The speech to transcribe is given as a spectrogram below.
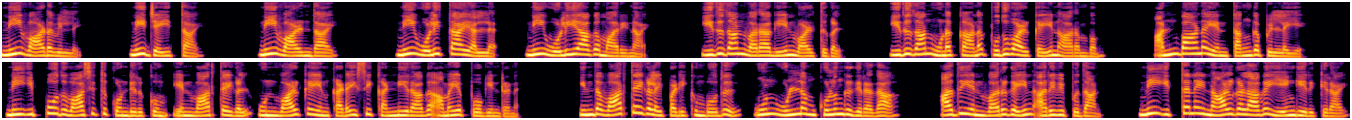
நீ வாடவில்லை. நீ ஜெயித்தாய். நீ வாழ்ந்தாய். நீ ஒளித்தாய் அல்ல. நீ ஒளியாக மாறினாய். இதுதான் வராகியின் வாழ்த்துகள். இதுதான் உனக்கான புது வாழ்க்கையின் ஆரம்பம். அன்பான என் தங்க பிள்ளையே நீ இப்போது வாசித்துக் கொண்டிருக்கும் என் வார்த்தைகள் உன் வாழ்க்கையின் கடைசி கண்ணீராக அமையப் போகின்றன. இந்த வார்த்தைகளை படிக்கும்போது உன் உள்ளம் குலுங்குகிறதா? அது என் வருகையின் அறிவிப்புதான். நீ இத்தனை நாள்களாக ஏங்கியிருக்கிறாய்.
